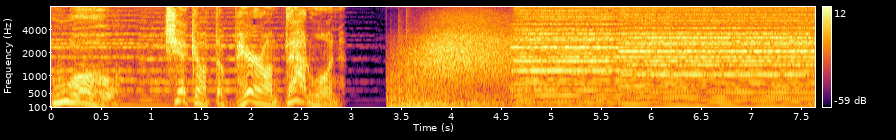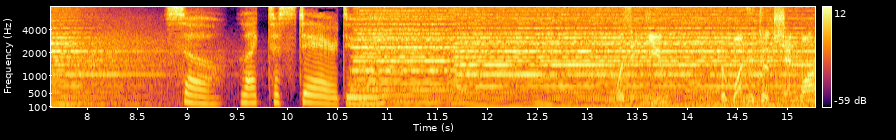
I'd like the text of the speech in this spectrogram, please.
Whoa! Check out the pair on that one! So, like to stare, do we? Was it you? The one who took Shenhua?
